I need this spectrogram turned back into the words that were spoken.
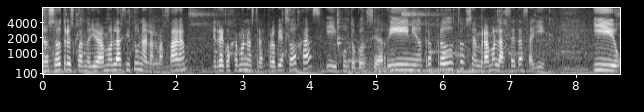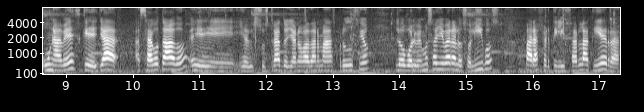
Nosotros cuando llevamos la aceituna a la almazara, recogemos nuestras propias hojas y junto con serrín y otros productos sembramos las setas allí. Y una vez que ya se ha agotado eh, y el sustrato ya no va a dar más producción, lo volvemos a llevar a los olivos para fertilizar la tierra.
